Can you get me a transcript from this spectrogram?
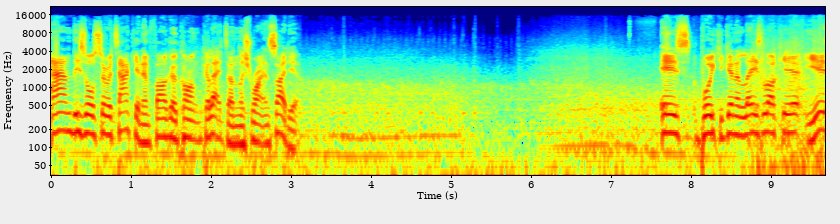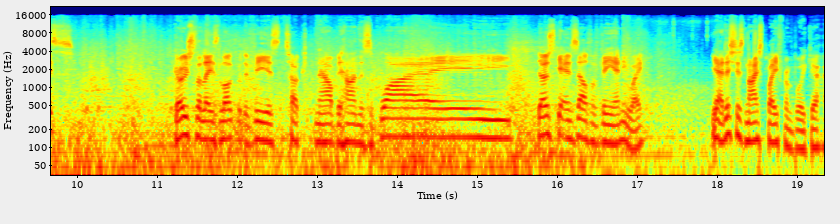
And he's also attacking. And Fargo can't collect on this right-hand side yet. Is BoYcaH going to laser lock here? He is. Goes to the laser lock, but the V is tucked now behind the supply. Does get himself a V anyway. Yeah, this is nice play from BoYcaH.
